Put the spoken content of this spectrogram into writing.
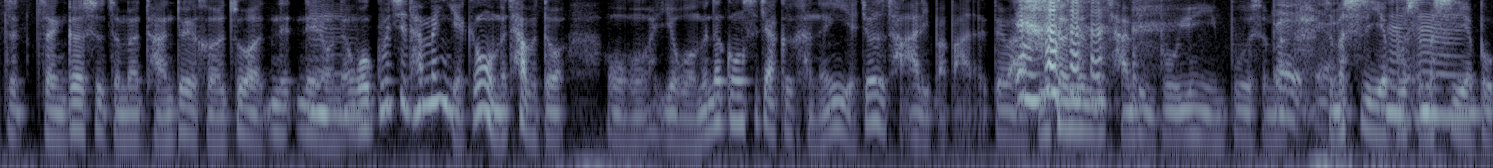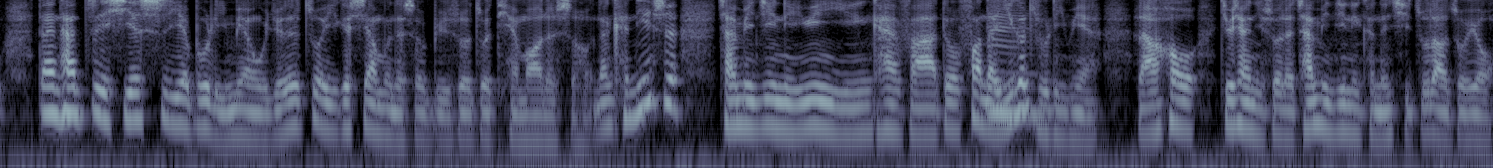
整整个是怎么团队合作内内容的。嗯我估计他们也跟我们差不多，我有我们的公司架构可能也就是炒阿里巴巴的，对吧？产品部、运营部什么什么事业部、嗯什么事业嗯部，但是他这些事业部里面，我觉得做一个项目的时候，比如说做天猫的时候，那肯定是产品经理、运营、开发都放在一个嗯组里面，然后就像你说的，产品经理可能起主导作用。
